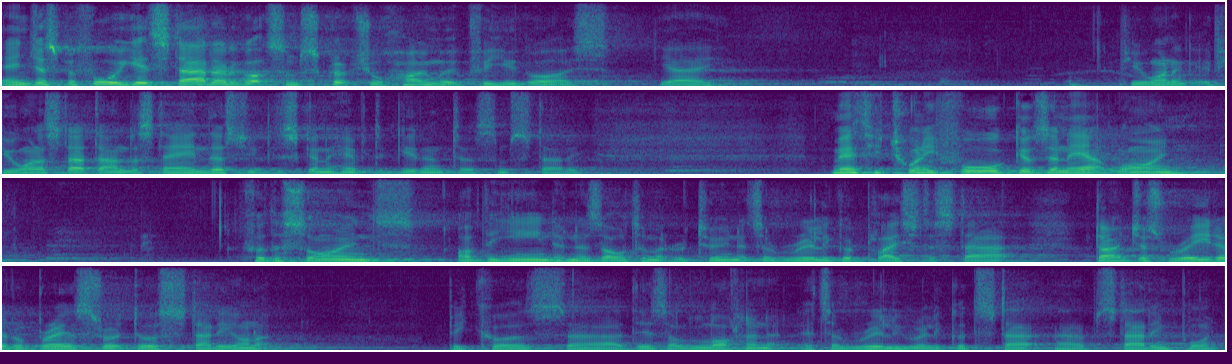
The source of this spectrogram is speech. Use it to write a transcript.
And just before we get started, I've got some scriptural homework for you guys. Yay. If you, want to, if you want to start to understand this, you're just going to have to get into some study. Matthew 24 gives an outline for the signs of the end and his ultimate return. It's a really good place to start. Don't just read it or browse through it, do a study on it because uh, there's a lot in it. It's a really, really good start, uh, starting point.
